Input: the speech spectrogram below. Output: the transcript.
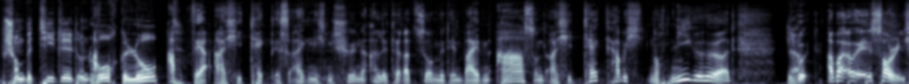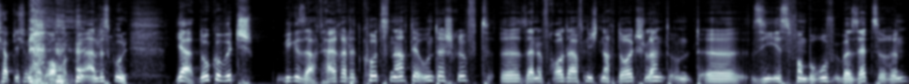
schon betitelt und Ab hoch gelobt. Abwehrarchitekt ist eigentlich eine schöne Alliteration mit den beiden A's und Architekt habe ich noch nie gehört. Ja. Gut, aber äh, sorry, ich habe dich unterbrochen. Alles gut. Ja, Dokovic wie gesagt, heiratet kurz nach der Unterschrift. Äh, seine Frau darf nicht nach Deutschland und äh, sie ist vom Beruf Übersetzerin,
